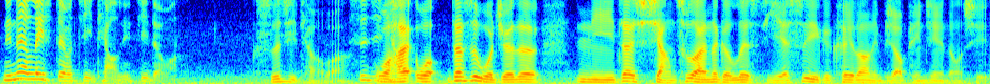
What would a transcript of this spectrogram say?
你那个 list 有几条？你记得吗？十几条吧。十几条我还我，但是我觉得你在想出来那个 list 也是一个可以让你比较平静的东西。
